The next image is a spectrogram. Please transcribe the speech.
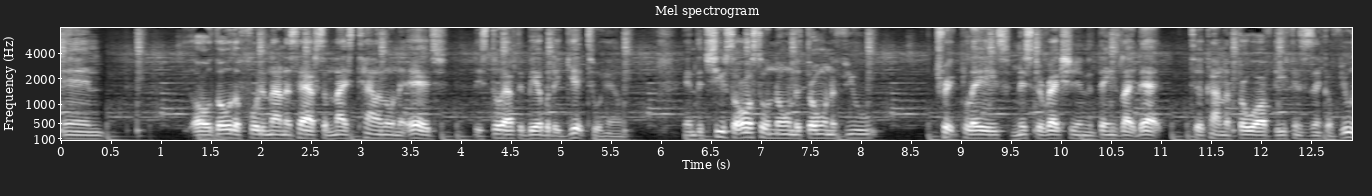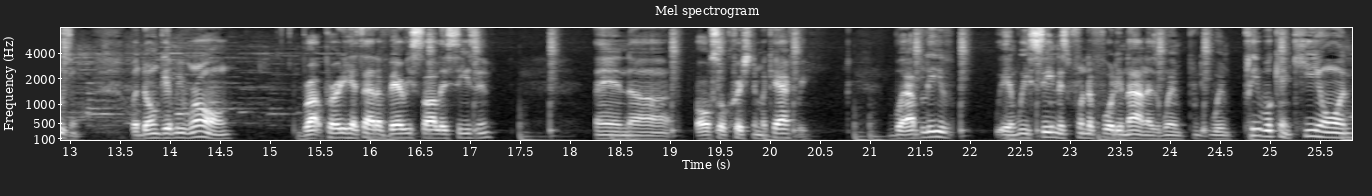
And although the 49ers have some nice talent on the edge, they still have to be able to get to him. And the Chiefs are also known to throw in a few trick plays, misdirection, and things like that to kind of throw off defenses and confuse them. But don't get me wrong, Brock Purdy has had a very solid season, and uh, also Christian McCaffrey. But I believe, and we've seen this from the 49ers, when when people can key on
